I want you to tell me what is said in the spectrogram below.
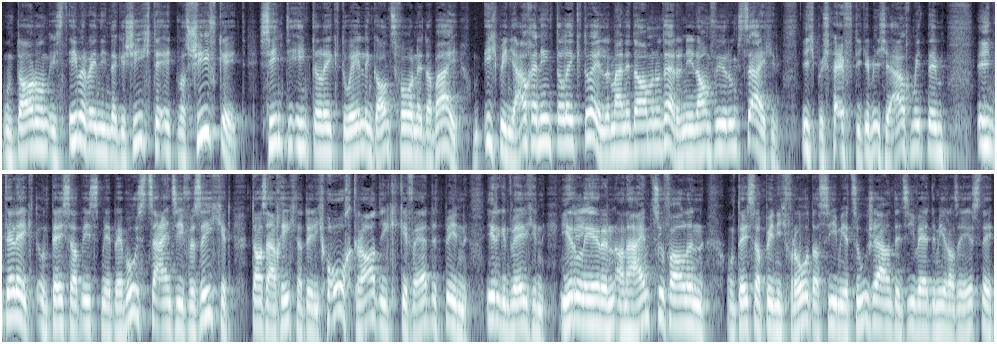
Und darum ist immer, wenn in der Geschichte etwas schief geht, sind die Intellektuellen ganz vorne dabei. Und ich bin ja auch ein Intellektueller, meine Damen und Herren, in Anführungszeichen. Ich beschäftige mich ja auch mit dem Intellekt und deshalb ist mir bewusst, seien Sie versichert, dass auch ich natürlich hochgradig gefährdet bin, irgendwelchen Irrlehren anheimzufallen. Und deshalb bin ich froh, dass Sie mir zuschauen, denn Sie werden mir mir als Erste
